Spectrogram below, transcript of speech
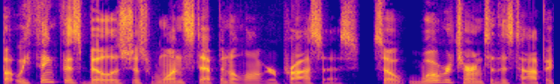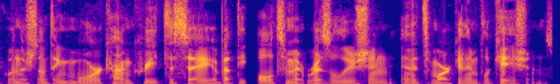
But we think this bill is just one step in a longer process. So we'll return to this topic when there's something more concrete to say about the ultimate resolution and its market implications.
